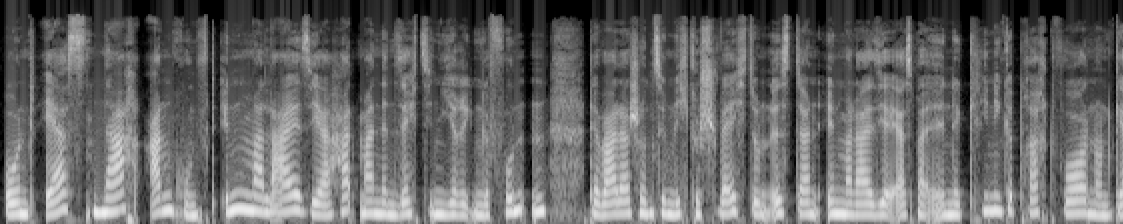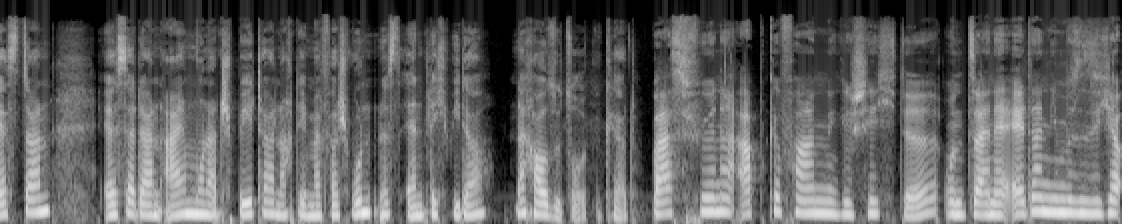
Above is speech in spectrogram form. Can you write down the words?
Und erst nach Ankunft in Malaysia hat man den 16-Jährigen gefunden. Der war da schon ziemlich geschwächt und ist dann in Malaysia erstmal in eine Klinik gebracht worden. Und gestern ist er dann einen Monat später, nachdem er verschwunden ist, endlich wieder nach Hause zurückgekehrt. Was für eine abgefahrene Geschichte. Und seine Eltern, die müssen sich ja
